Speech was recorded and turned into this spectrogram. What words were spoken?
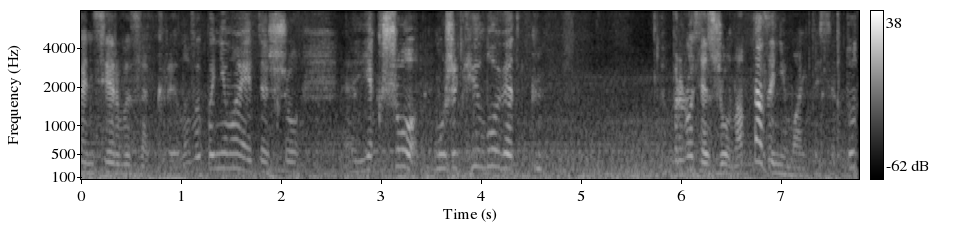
консерви закрила. Ви розумієте, що е, якщо мужики ловлять, приносять з жонам, та займайтеся, то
